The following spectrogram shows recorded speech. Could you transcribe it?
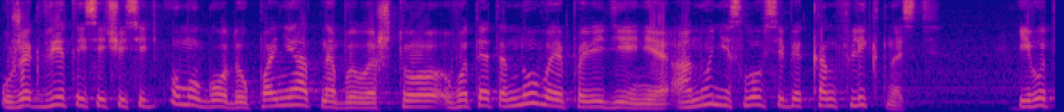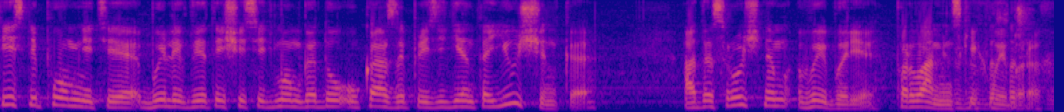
Уже к 2007 году понятно было, что вот это новое поведение, оно несло в себе конфликтность. И вот если помните, были в 2007 году указы президента Ющенко о досрочном выборе, парламентских выборах.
